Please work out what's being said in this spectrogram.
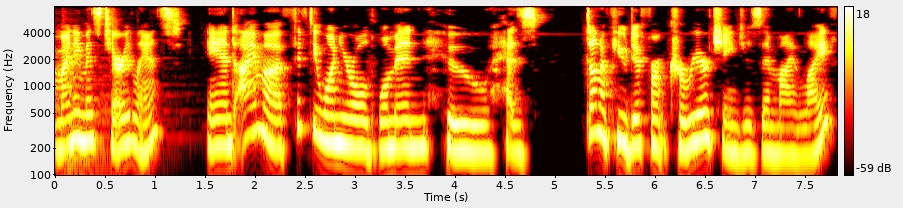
My name is Terri Lance, and I'm a 51 year old woman who has done a few different career changes in my life.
